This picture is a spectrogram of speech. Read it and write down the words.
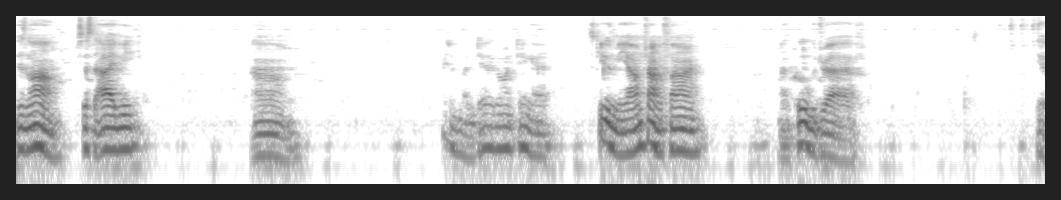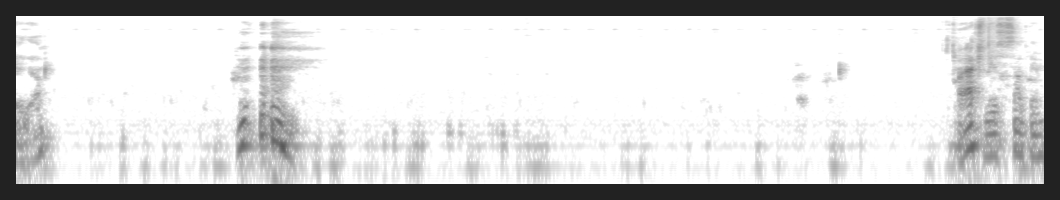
Islam, Sister Ivy. Um, where's my thing at? Excuse me, y'all. I'm trying to find my Google Drive. There we go. Oh, actually, this is something.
